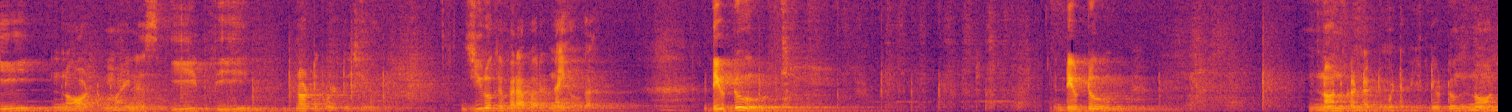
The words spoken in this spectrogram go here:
E naught minus E P not equal to zero zero के बराबर नहीं होगा due to due to non conducting material due to non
